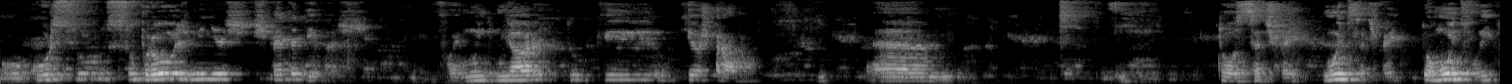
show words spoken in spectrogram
o curso superou as minhas expectativas. Foi muito melhor do que o que eu esperava. Um, estou satisfeito, muito satisfeito, estou muito feliz.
